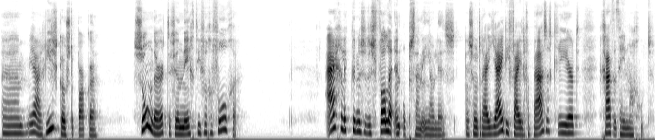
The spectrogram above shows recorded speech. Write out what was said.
um, ja, risico's te pakken, zonder te veel negatieve gevolgen. Eigenlijk kunnen ze dus vallen en opstaan in jouw les. En zodra jij die veilige basis creëert, gaat het helemaal goed.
